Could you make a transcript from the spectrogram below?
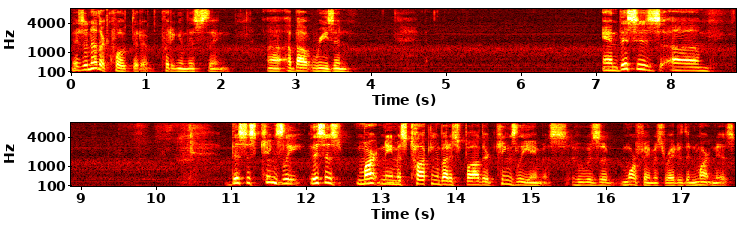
There's another quote that I'm putting in this thing uh, about reason. And this is um, this is Kingsley. This is Martin Amis talking about his father, Kingsley Amis, who was a more famous writer than Martin is.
